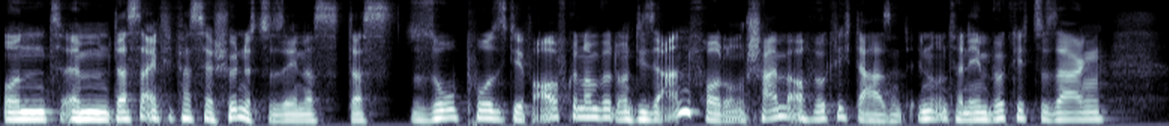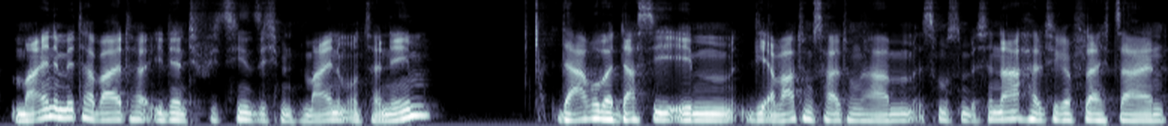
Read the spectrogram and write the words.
Und ähm, das ist eigentlich fast sehr Schönes zu sehen, dass das so positiv aufgenommen wird und diese Anforderungen scheinbar auch wirklich da sind, in Unternehmen wirklich zu sagen, meine Mitarbeiter identifizieren sich mit meinem Unternehmen darüber, dass sie eben die Erwartungshaltung haben, es muss ein bisschen nachhaltiger vielleicht sein.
